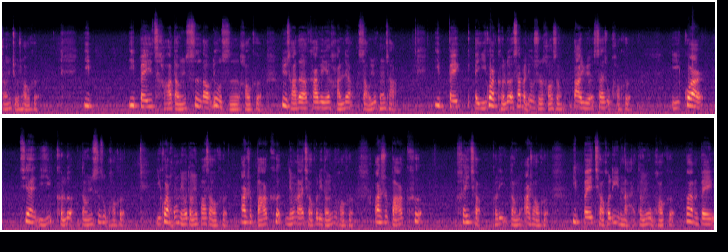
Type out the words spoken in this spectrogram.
等于九十毫克。一一杯茶等于四到六十毫克，绿茶的咖啡因含量少于红茶。一杯呃一罐可乐三百六十毫升，大约三十五毫克。一罐健怡可乐等于四十五毫克。一罐红牛等于八十毫克。二十八克牛奶巧克力等于六毫克。二十八克黑巧克力等于二十毫克。一杯巧克力奶等于五毫克。半杯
